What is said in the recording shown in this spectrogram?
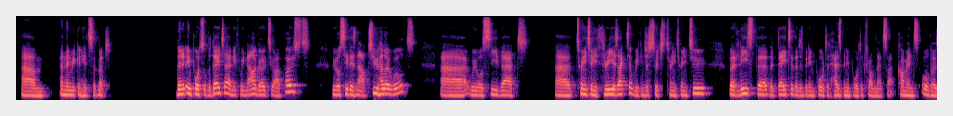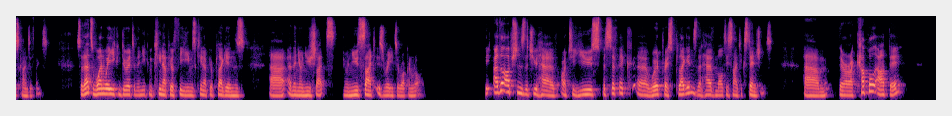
Um, and then we can hit submit. Then it imports all the data. And if we now go to our posts, we will see there's now two hello worlds. Uh, we will see that uh, 2023 is active. We can just switch to 2022, but at least the, the data that has been imported has been imported from that site, comments, all those kinds of things. So that's one way you can do it. And then you can clean up your themes, clean up your plugins, uh, and then your new sites, your new site is ready to rock and roll. The other options that you have are to use specific uh, WordPress plugins that have multi-site extensions. Um, there are a couple out there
